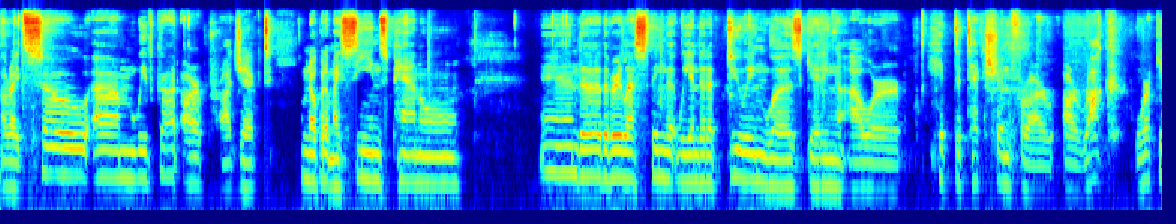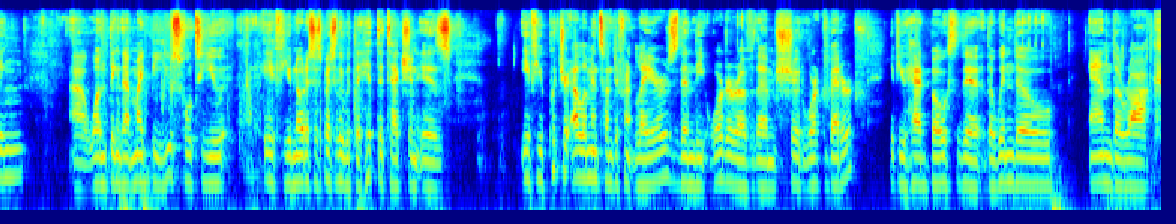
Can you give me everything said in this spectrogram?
All right, so um, we've got our project. I'm going to open up my scenes panel. And uh, the very last thing that we ended up doing was getting our hit detection for our, our rock working. Uh, one thing that might be useful to you, if you notice, especially with the hit detection, is if you put your elements on different layers, then the order of them should work better. If you had both the, the window and the rock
